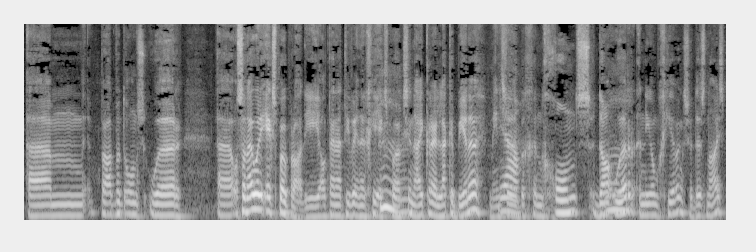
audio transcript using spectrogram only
Ehm um, praat met ons oor Uh ons gaan nou oor die expo praat, die alternatiewe energie expo. Mm. Ek sien hy kry lekker bene. Mense ja. begin gons daaroor mm. in die omgewing, so dis nice.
